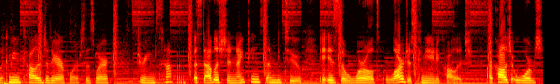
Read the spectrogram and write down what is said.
The Community College of the Air Force is where dreams happen. Established in 1972, it is the world's largest community college. Our college awards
